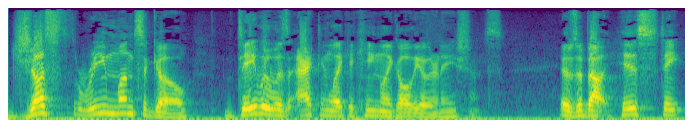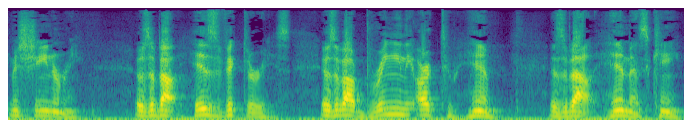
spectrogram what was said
just three months ago, David was acting like a king like all the other nations. It was about his state machinery. It was about his victories. It was about bringing the ark to him. It was about him as king.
